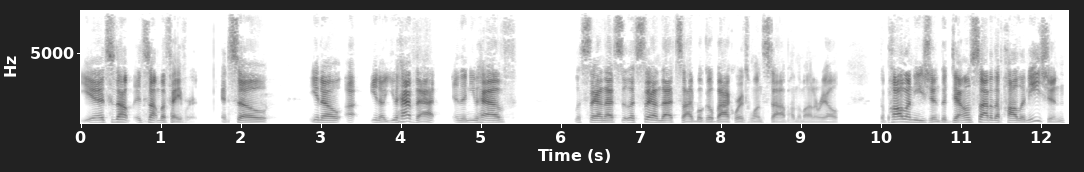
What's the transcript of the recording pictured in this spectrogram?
yeah it's not it's not my favorite. And so you know uh, you know you have that and then you have let's say on that let's say on that side we'll go backwards one stop on the monorail the polynesian the downside of the polynesian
